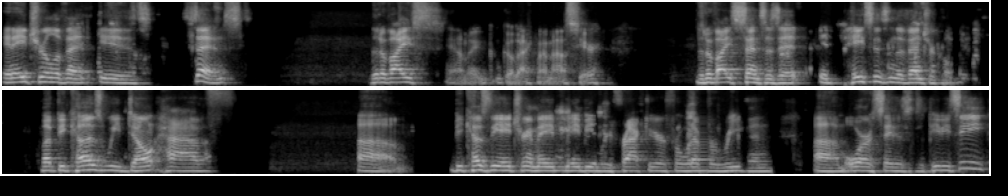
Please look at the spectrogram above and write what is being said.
an atrial event is sensed, the device, yeah, I'm going to go back my mouse here. The device senses it, it paces in the ventricle. But because we don't have, um, because the atrium may, may be in refractory for whatever reason, um, or say this is a PVC,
